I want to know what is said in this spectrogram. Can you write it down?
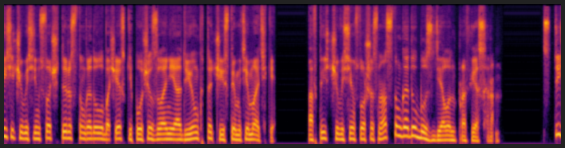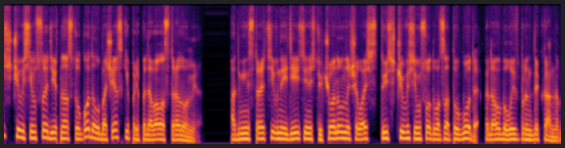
1814 году Лобачевский получил звание адъюнкта чистой математики, а в 1816 году был сделан профессором. С 1819 года Лобачевский преподавал астрономию. Административная деятельность ученого началась с 1820 года, когда он был избран деканом.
